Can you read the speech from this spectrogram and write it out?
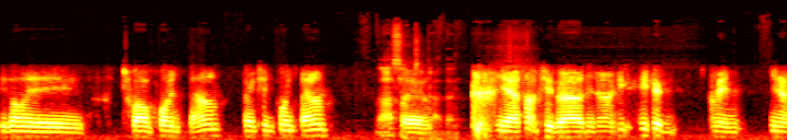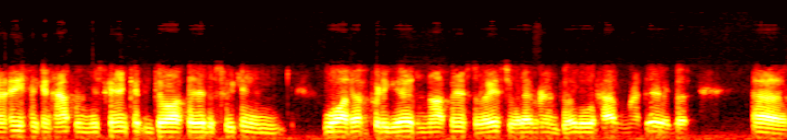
He's only 12 points down, 13 points down. That's so, not too bad then. yeah, it's not too bad. You know, he he could. I mean, you know, anything can happen. This guy could go out there this weekend and wad up pretty good and not finish the race or whatever, and Bogle would have him right there. But uh,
